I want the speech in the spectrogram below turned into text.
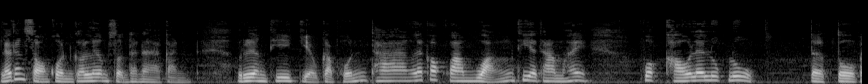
แล้วทั้งสองคนก็เริ่มสนทนากัน เรื่องที่เกี่ยวกับหนทางและก็ความหวังที่จะทำให้พวกเขาและลูกๆเติบโตไป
